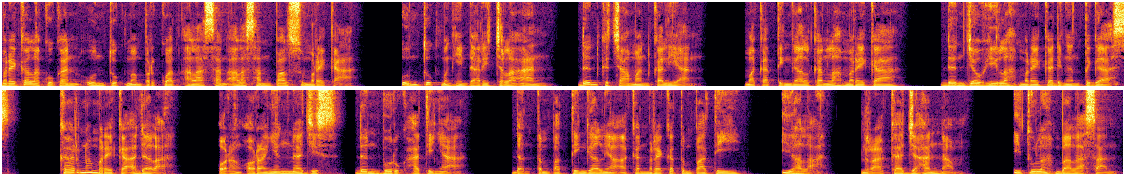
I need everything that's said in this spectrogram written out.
mereka lakukan untuk memperkuat alasan-alasan palsu mereka untuk menghindari celaan dan kecaman kalian. Maka tinggalkanlah mereka dan jauhilah mereka dengan tegas, karena mereka adalah orang-orang yang najis dan buruk hatinya, dan tempat tinggal yang akan mereka tempati ialah neraka jahanam. Itulah balasan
